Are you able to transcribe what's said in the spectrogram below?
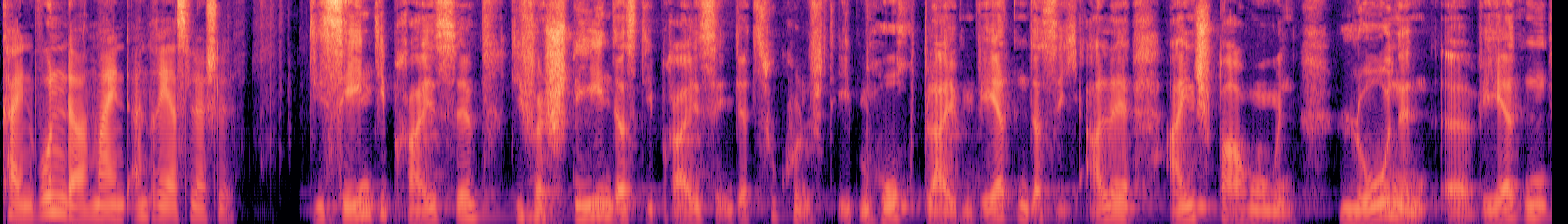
Kein Wunder, meint Andreas Löschel die sehen die Preise, die verstehen, dass die Preise in der Zukunft eben hoch bleiben werden, dass sich alle Einsparungen lohnen äh, werden.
